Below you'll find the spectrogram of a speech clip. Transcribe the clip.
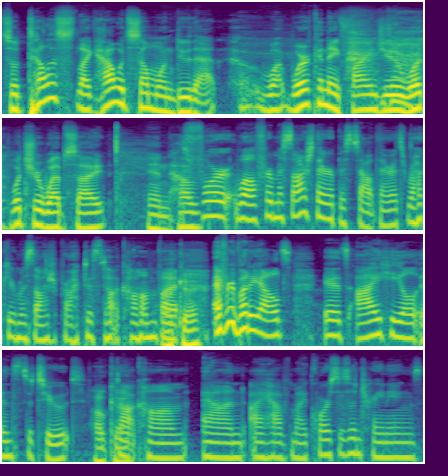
so tell us like how would someone do that? Uh, What where can they find you? Yeah. What what's your website and how For well, for massage therapists out there, it's rockyourmassagepractice.com. But Okay. everybody else, it's ihealinstitute.com. Okay. And I have my courses and trainings.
